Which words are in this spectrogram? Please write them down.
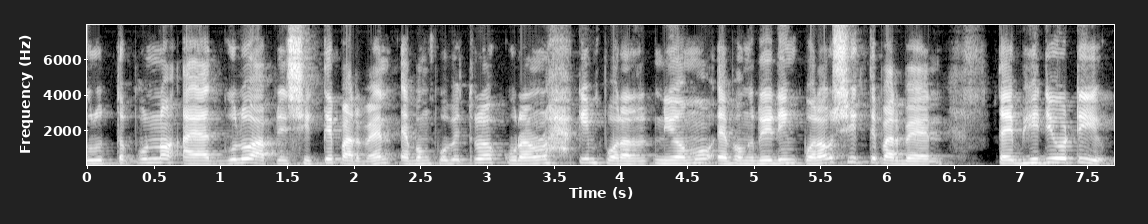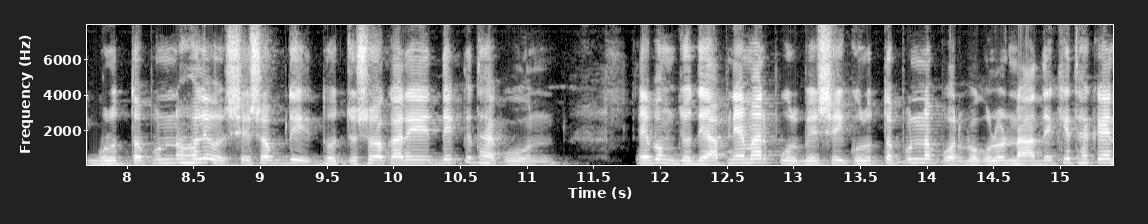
গুরুত্বপূর্ণ আয়াতগুলো আপনি শিখতে পারবেন এবং পবিত্র কোরআনুল হাকিম পড়ার নিয়মও এবং রিডিং পড়াও শিখতে পারবেন। তাই ভিডিওটি গুরুত্বপূর্ণ হলেও শেষ অবধি ধৈর্য সহকারে দেখতে থাকুন। এবং যদি আপনি আমার পূর্বে সেই গুরুত্বপূর্ণ পর্বগুলো না দেখে থাকেন,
